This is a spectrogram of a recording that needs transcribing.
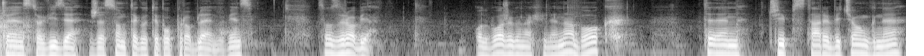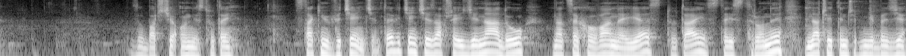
często widzę, że są tego typu problemy, więc co zrobię? Odłożę go na chwilę na bok. Ten chip stary wyciągnę. Zobaczcie, on jest tutaj z takim wycięciem. To wycięcie zawsze idzie na dół, nacechowane jest tutaj z tej strony, inaczej ten chip nie będzie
